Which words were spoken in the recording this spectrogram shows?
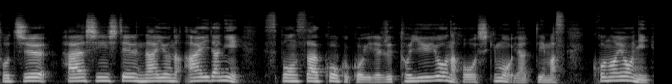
途中配信している内容の間にスポンサー広告を入れるというような方式もやっています。このように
